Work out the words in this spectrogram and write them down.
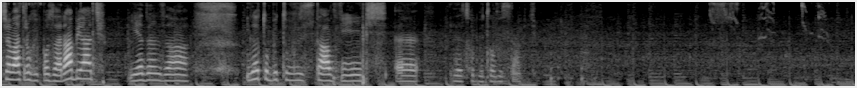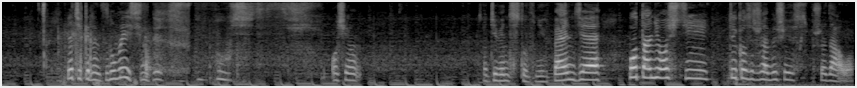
Trzeba trochę pozarabiać. Jeden za... Ile to by to wystawić? E, ile to by to wystawić? Ja cię kręcę, no myśl. Osiem... Za 900 niech będzie. Po taniości, tylko żeby się sprzedało.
